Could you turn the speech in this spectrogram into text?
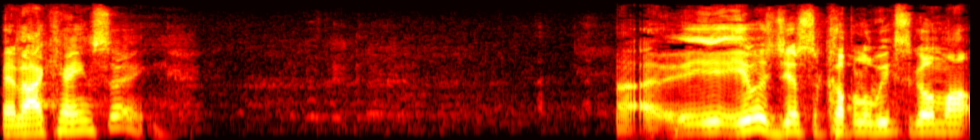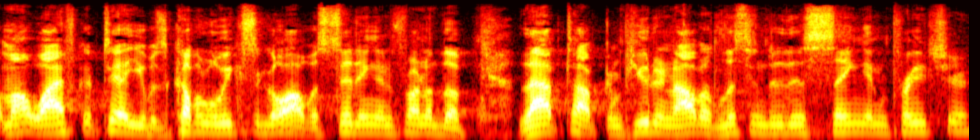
And I can't sing. Uh, it, was just a couple of weeks ago. My, my wife could tell you. It was a couple of weeks ago. I was sitting in front of the laptop computer and I was listening to this singing preacher.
